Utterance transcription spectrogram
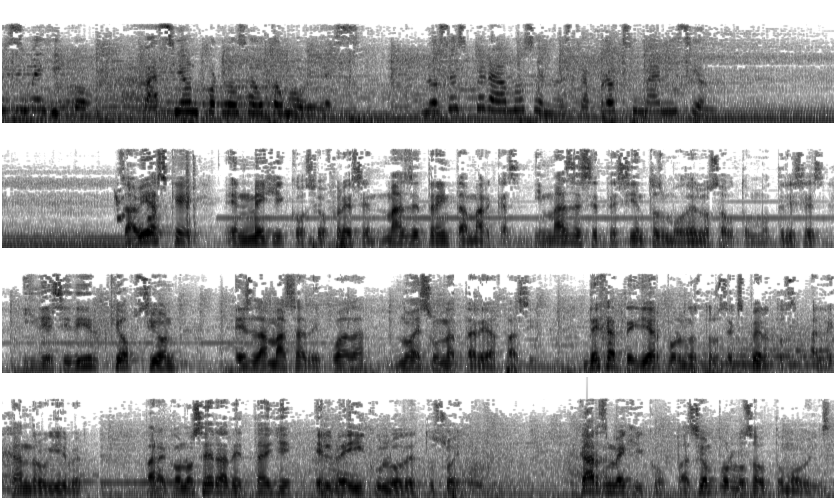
Cars México, pasión por los automóviles. Los esperamos en nuestra próxima emisión. ¿Sabías que en México se ofrecen más de 30 marcas y más de 700 modelos automotrices y decidir qué opción es la más adecuada no es una tarea fácil. Déjate guiar por nuestros expertos, Alejandro Gilbert, para conocer a detalle el vehículo de tu sueño. Cars México, pasión por los automóviles.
